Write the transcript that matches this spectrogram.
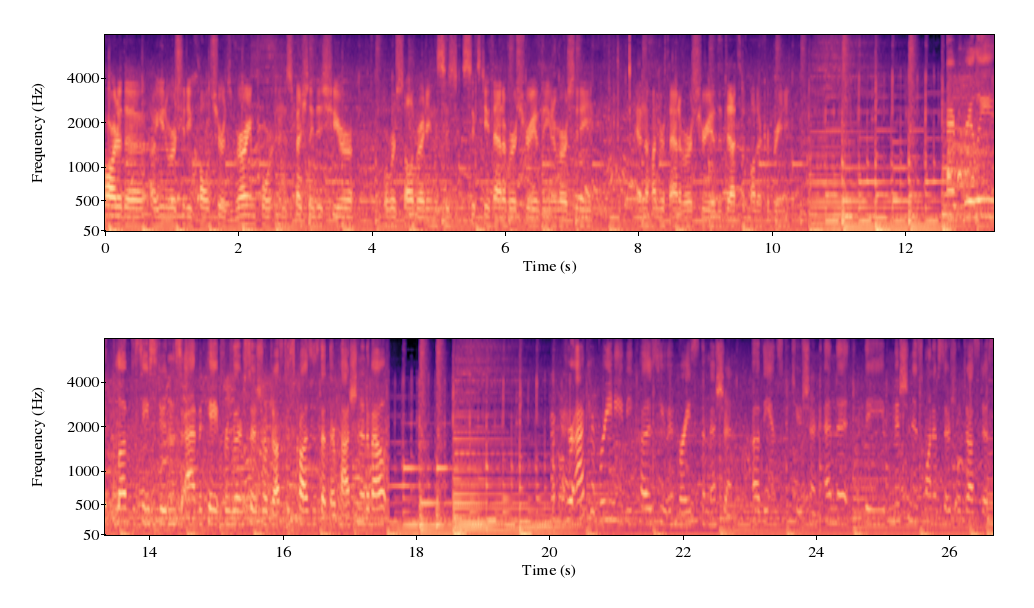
part of the uh, university culture. It's very important, especially this year where we're celebrating the 60th anniversary of the university and the 100th anniversary of the death of Mother Cabrini. I really love to see students advocate for their social justice causes that they're passionate about. You're at Cabrini because you embrace the mission of the institution, and the, the mission is one of social justice.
